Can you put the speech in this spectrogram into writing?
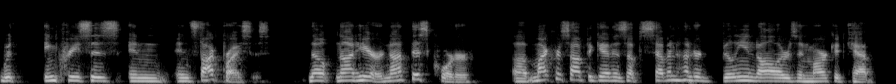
with increases in in stock prices. No, not here, not this quarter. Uh, Microsoft again is up 700 billion dollars in market cap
